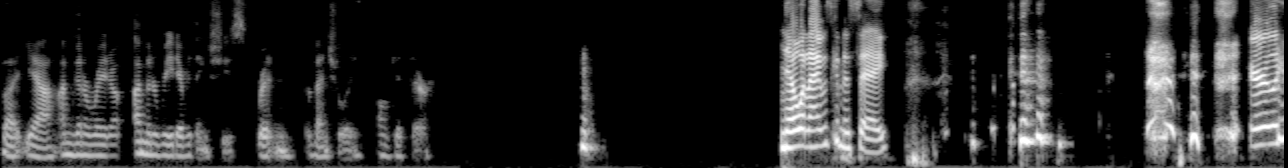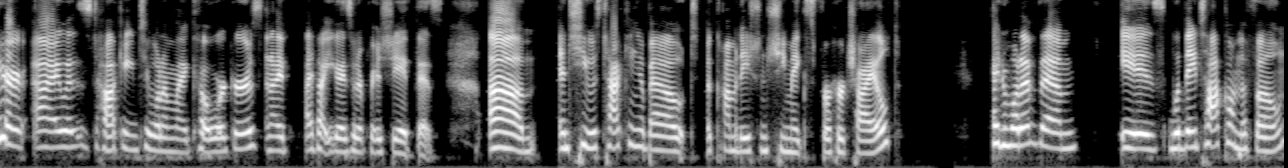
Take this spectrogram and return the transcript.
but yeah i'm gonna read i'm gonna read everything she's written eventually. I'll get there. Now, what I was gonna say earlier, I was talking to one of my coworkers, and I I thought you guys would appreciate this. Um, and she was talking about accommodations she makes for her child, and one of them is when they talk on the phone,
